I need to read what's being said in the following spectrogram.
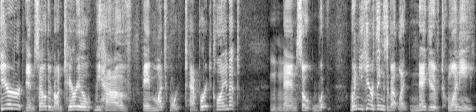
Here in southern Ontario, we have a much more temperate climate. And so wh- when you hear things about like negative 20,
